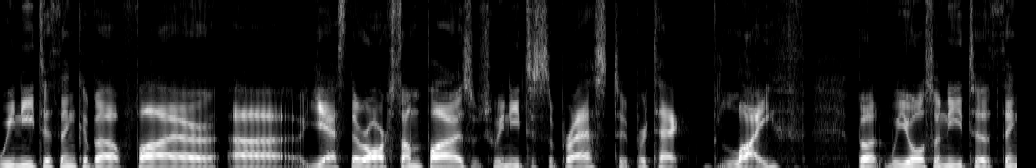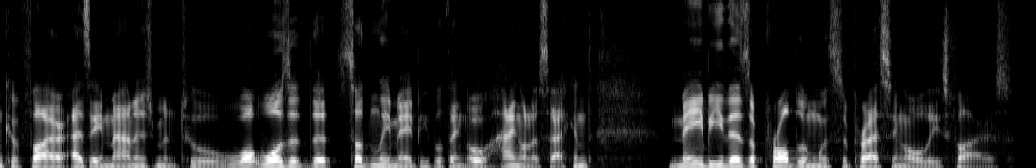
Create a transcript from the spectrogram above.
we need to think about fire. Uh, yes, there are some fires which we need to suppress to protect life, but we also need to think of fire as a management tool. What was it that suddenly made people think, oh, hang on a second, maybe there's a problem with suppressing all these fires?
